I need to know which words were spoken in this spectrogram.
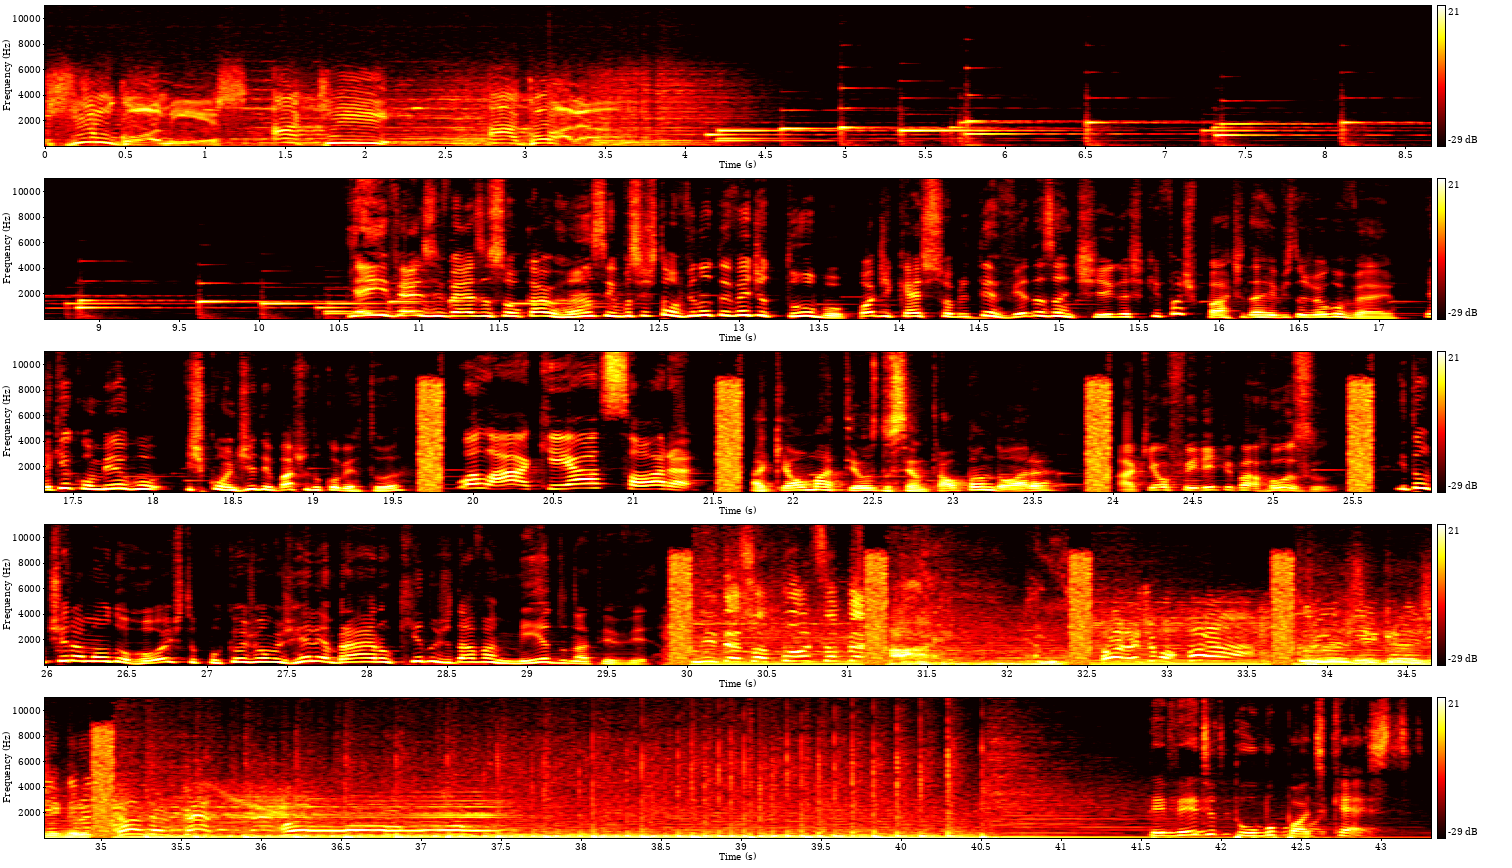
Gil Gomes, aqui, agora. E aí, velhos e velhas, eu sou o Caio Hansen e vocês estão ouvindo o TV de Tubo, podcast sobre TV das antigas que faz parte da revista Jogo Velho. E aqui comigo, escondido embaixo do cobertor. Olá, aqui é a Sora. Aqui é o Matheus do Central Pandora. Aqui é o Felipe Barroso. Então tira a mão do rosto, porque hoje vamos relembrar o que nos dava medo na TV. Me dê sua força, Pe... Hora de morfar! Cruze, cruze, cruze. Thundercat! TV de Tubo Podcast.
